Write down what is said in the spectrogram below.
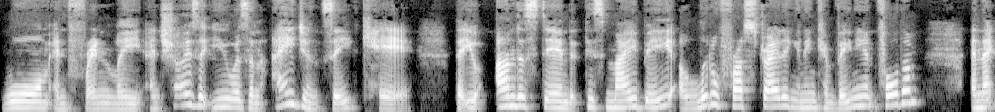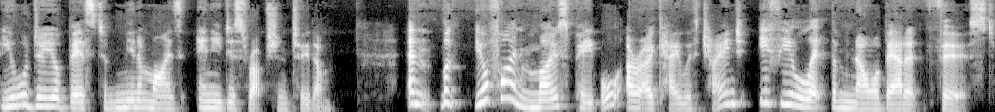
warm and friendly and shows that you as an agency care, that you understand that this may be a little frustrating and inconvenient for them, and that you will do your best to minimize any disruption to them. And look, you'll find most people are okay with change if you let them know about it first.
